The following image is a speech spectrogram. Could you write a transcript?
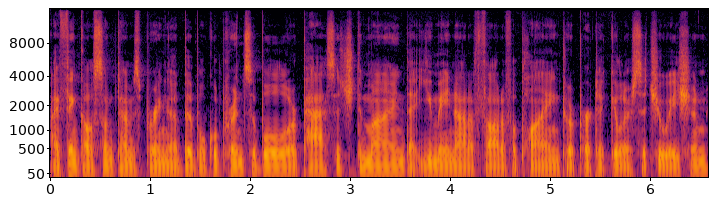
I think I'll sometimes bring a biblical principle or passage to mind that you may not have thought of applying to a particular situation.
